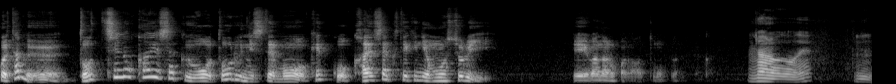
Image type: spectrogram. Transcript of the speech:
これ多分どっちの解釈を取るにしても結構解釈的に面白い映画なのかなと思った。んだなるほどね。うん。うん、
